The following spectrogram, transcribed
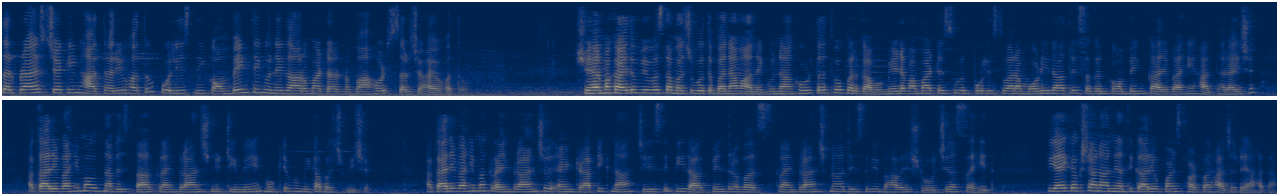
સરપ્રાઇઝ ચેકિંગ હાથ ધર્યું હતું. પોલીસની કોમ્બિંગથી ગુનેગારોમાં ડરનો માહોલ સર્જાયો હતો. શહેરમાં કાયદો વ્યવસ્થા મજબૂત બનાવવા અને ગુનાખોર તત્વો પર કાબુ મેળવવા માટે સુરત પોલીસ દ્વારા મોડી રાત્રે સઘન કોમ્બિંગ કાર્યવાહી હાથ ધરાઈ છે. આ કાર્યવાહીમાં ઉધના વિસ્તાર ક્રાઇમ બ્રાન્ચની ટીમે મુખ્ય ભૂમિકા ભજવી છે. આ કાર્યવાહીમાં ક્રાઇમ બ્રાન્ચ એન્ડ ટ્રાફિકના જેસીપી રાઘવેન્દ્ર વત્સ ક્રાઇમ બ્રાન્ચના ડીસીપી ભાવેશ રોજિયા સહિત પીઆઈ કક્ષાના અન્ય અધિકારીઓ પણ સ્થળ પર હાજર રહ્યા હતા.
